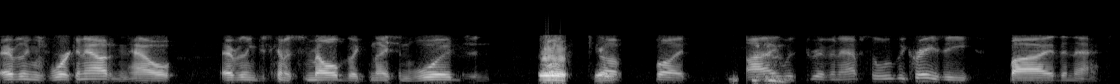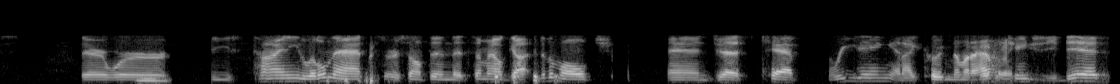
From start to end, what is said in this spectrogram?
everything was working out and how everything just kind of smelled like nice and woods and Uh, stuff. But I was driven absolutely crazy by the gnats. There were these tiny little gnats or something that somehow got into the mulch and just kept breeding, and I couldn't. No matter how many changes you did,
